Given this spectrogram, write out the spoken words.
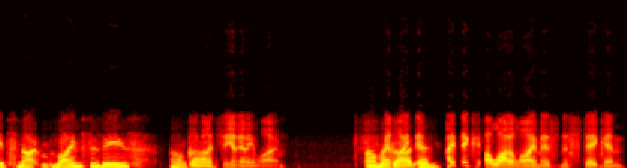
it's not Lyme's disease. Oh I'm God. not seeing any Lyme. Oh my and I God. think- And I think a lot of Lyme is mistaken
